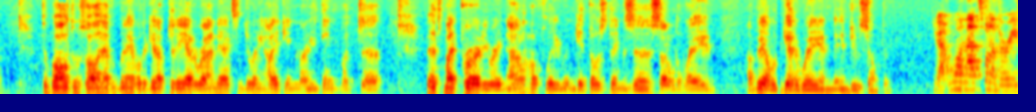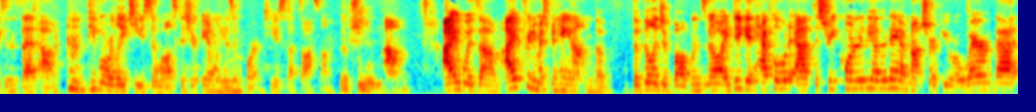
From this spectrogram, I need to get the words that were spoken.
to Baldwinsville. I haven't been able to get up to the Adirondacks and do any hiking or anything, but uh, that's my priority right now. And hopefully, we can get those things uh, settled away, and I'll be able to get away and, and do something. Yeah, well, and that's one of the reasons that um, people relate to you so well is because your family is important to you. So that's awesome. Absolutely. Um, I was, um, I've pretty much been hanging out in the the village of Baldwinsville. I did get heckled at the street corner the other day. I'm not sure if you were aware of that.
